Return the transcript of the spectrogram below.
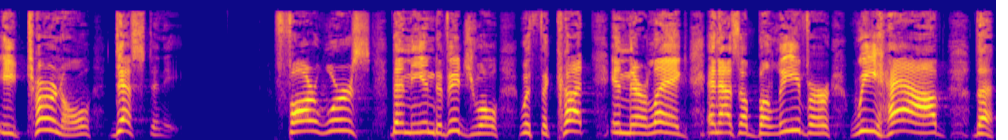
eternal destiny. Far worse than the individual with the cut in their leg. And as a believer, we have the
